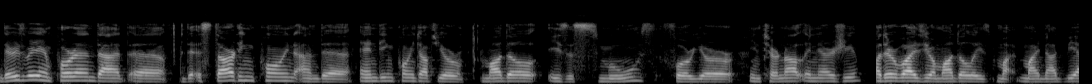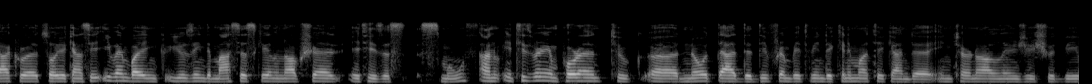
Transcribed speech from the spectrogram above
there is very important that uh, the starting point and the ending point of your model is smooth for your internal energy. Otherwise your model is might not be accurate. So you can see even by using the mass scaling option it is smooth. And it is very important to uh, note that the difference between the kinematic and the internal energy should be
